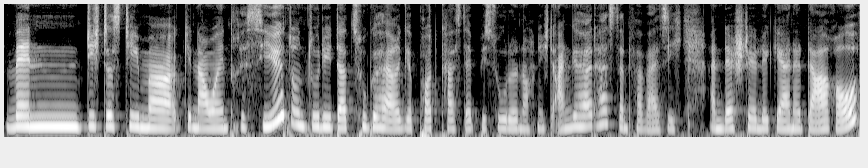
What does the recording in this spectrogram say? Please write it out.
Wenn dich das Thema genauer interessiert und du die dazugehörige Podcast-Episode noch nicht angehört hast, dann verweise ich an der Stelle gerne darauf.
